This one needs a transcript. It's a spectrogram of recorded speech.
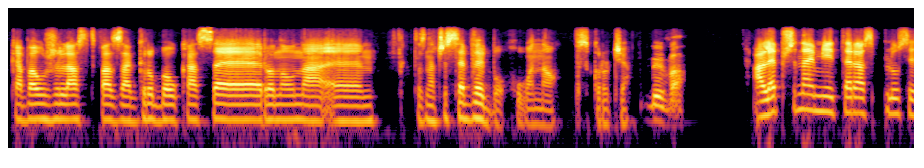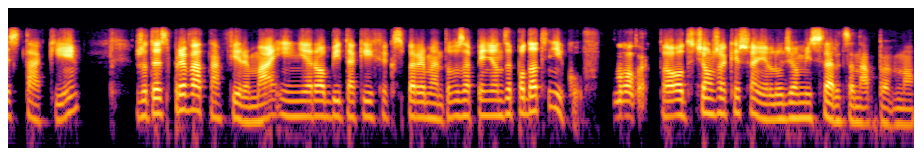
kawał żelastwa za grubą kasę ronął na, to znaczy se wybuchł, no w skrócie. Bywa. Ale przynajmniej teraz plus jest taki, że to jest prywatna firma i nie robi takich eksperymentów za pieniądze podatników. No tak. To odciąża kieszenie ludziom i serce na pewno.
